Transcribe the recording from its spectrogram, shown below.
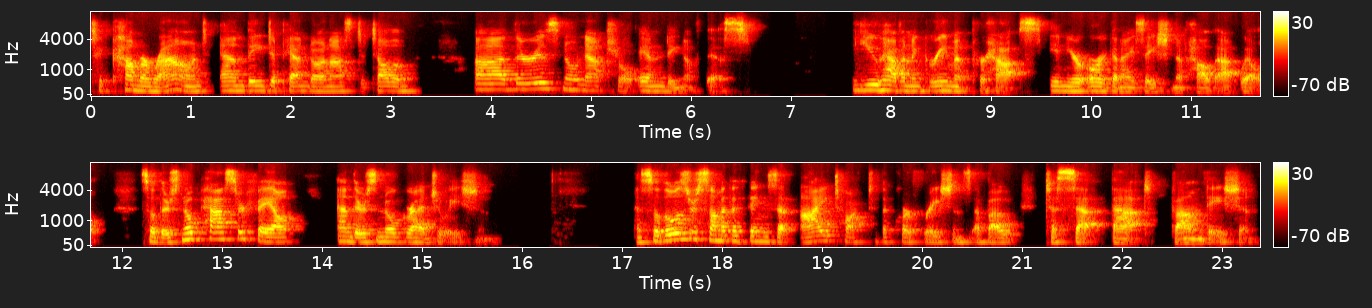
to come around and they depend on us to tell them uh, there is no natural ending of this. You have an agreement, perhaps, in your organization of how that will. So there's no pass or fail, and there's no graduation. And so those are some of the things that I talk to the corporations about to set that foundation.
